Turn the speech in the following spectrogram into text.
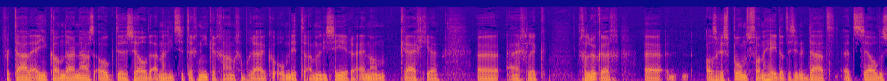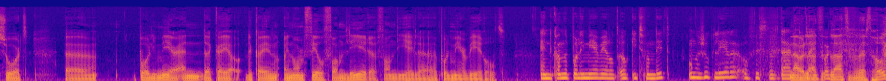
vertalen. En je kan daarnaast ook dezelfde analytische technieken gaan gebruiken om dit te analyseren. En dan krijg je uh, eigenlijk gelukkig uh, als respons van... hé, hey, dat is inderdaad hetzelfde soort uh, polymeer. En daar kan, je, daar kan je enorm veel van leren van die hele polymeerwereld. En kan de polymeerwereld ook iets van dit onderzoek leren? Of is dat daar nou, laten, laten we best hopen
